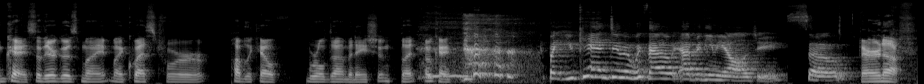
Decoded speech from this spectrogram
Okay, so there goes my, my quest for public health world domination, but okay. but you can't do it without epidemiology. So fair enough.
